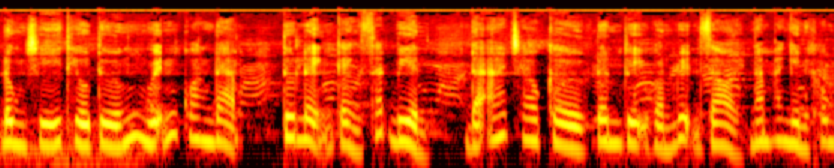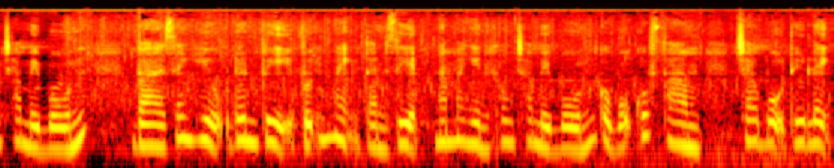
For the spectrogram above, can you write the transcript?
đồng chí Thiếu tướng Nguyễn Quang Đạm, Tư lệnh Cảnh sát biển đã trao cờ đơn vị huấn luyện giỏi năm 2014 và danh hiệu đơn vị vững mạnh toàn diện năm 2014 của Bộ Quốc phòng cho Bộ Tư lệnh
